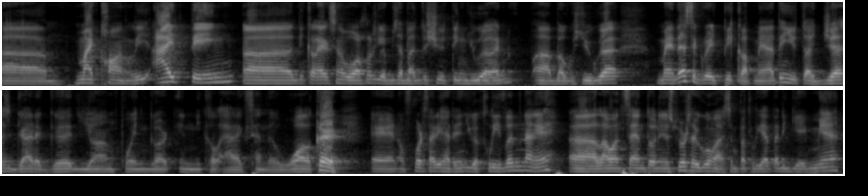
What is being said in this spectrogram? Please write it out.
um, Mike Conley. I think uh, Nickel Alexander Walker juga bisa bantu shooting juga kan, uh, bagus juga. Man, that's a great pickup man. I think Utah just got a good young point guard in Nickel Alexander Walker. And of course tadi harinya juga Cleveland menang ya uh, lawan San Antonio Spurs. Tapi gue nggak sempat lihat tadi gamenya.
